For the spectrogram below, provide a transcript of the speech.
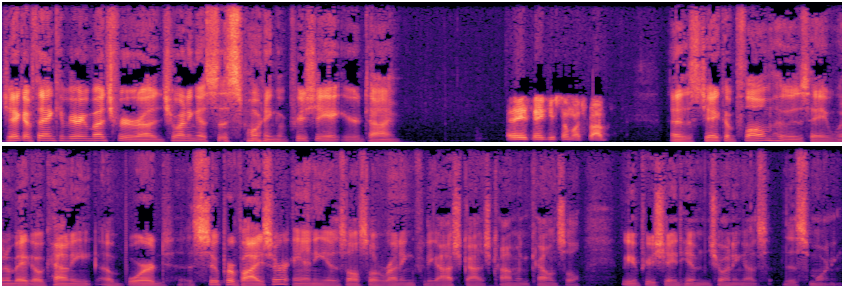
Jacob, thank you very much for uh, joining us this morning. Appreciate your time. Hey, thank you so much, Bob. That is Jacob Floam, who is a Winnebago County uh, Board Supervisor, and he is also running for the Oshkosh Common Council. We appreciate him joining us this morning.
